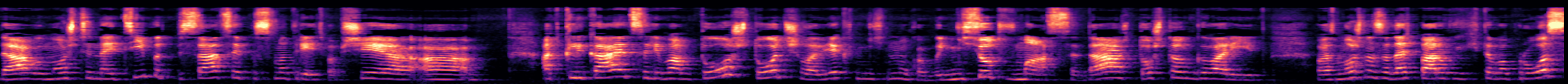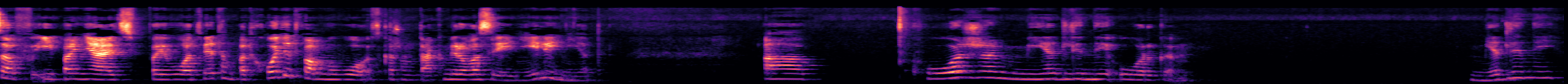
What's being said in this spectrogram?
да, вы можете найти, подписаться и посмотреть вообще а, откликается ли вам то, что человек ну, как бы несет в массы, да, то, что он говорит. Возможно, задать пару каких-то вопросов и понять по его ответам, подходит вам его, скажем так, мировоззрение или нет. А, кожа медленный орган. Медленный?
